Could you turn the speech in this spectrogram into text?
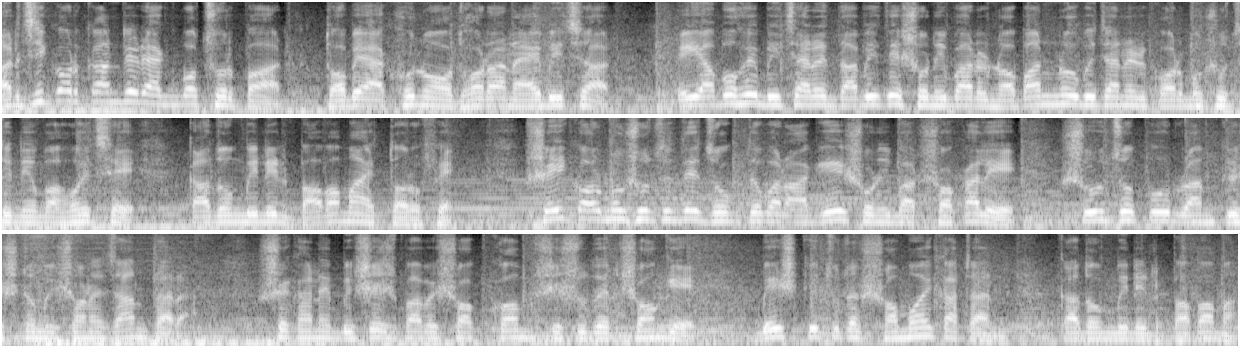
আরজিকর কাণ্ডের এক বছর পার, তবে এখনও অধরা ন্যায় বিচার। এই আবহে বিচারের দাবিতে শনিবার নবান্ন অভিযানের কর্মসূচি নেওয়া হয়েছে কাদম্বিনীর বাবা মায়ের তরফে। সেই কর্মসূচিতে যোগ দেওয়ার আগে শনিবার সকালে সূর্যপুর রামকৃষ্ণ মিশনে যান তারা। সেখানে বিশেষভাবে সক্ষম শিশুদের সঙ্গে বেশ কিছুটা সময় কাটান কাদম্বিনীর বাবা মা।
